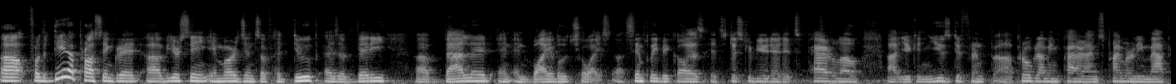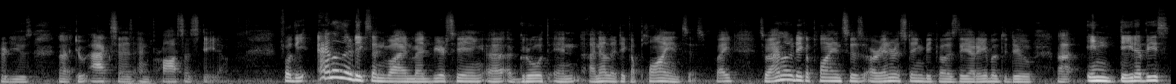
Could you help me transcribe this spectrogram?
Uh, for the data processing grid, uh, we are seeing emergence of Hadoop as a very uh, valid and, and, viable choice, uh, simply because it's distributed, it's parallel, uh, you can use different programming paradigms, primarily MapReduce, to access and process data. For the analytics environment, we are seeing a, a growth in analytic appliances, right? So analytic appliances are interesting because they are able to do uh, in database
